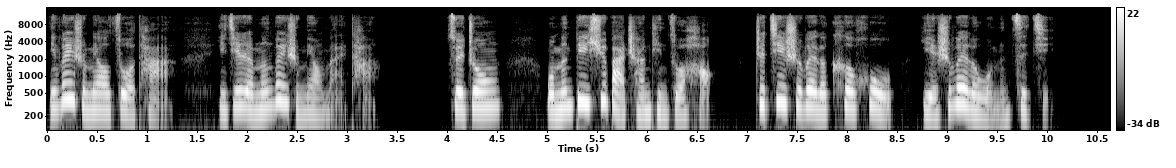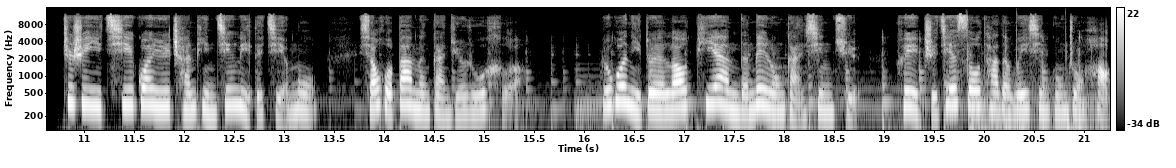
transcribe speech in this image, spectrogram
你为什么要做它，以及人们为什么要买它。最终，我们必须把产品做好，这既是为了客户。也是为了我们自己。这是一期关于产品经理的节目，小伙伴们感觉如何？如果你对 Log PM 的内容感兴趣，可以直接搜他的微信公众号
